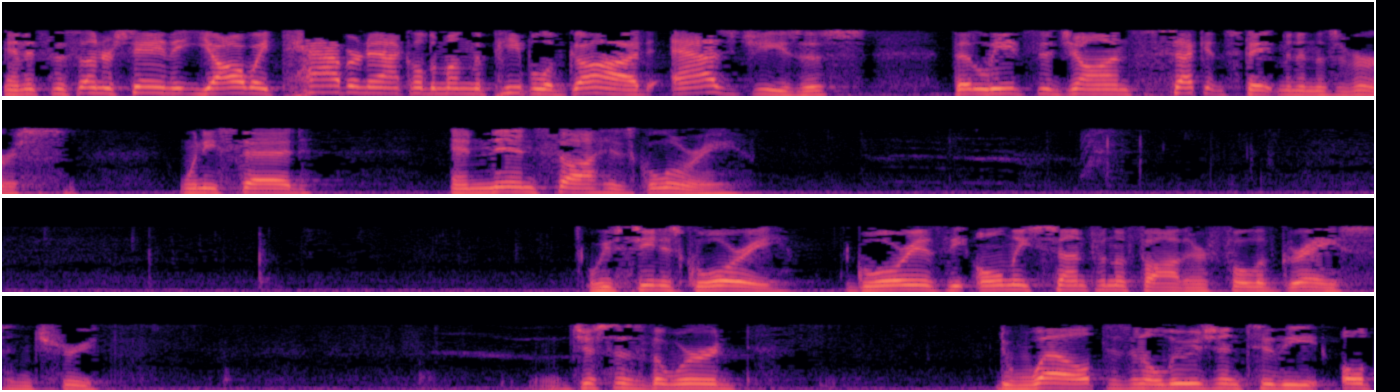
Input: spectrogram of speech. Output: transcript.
And it's this understanding that Yahweh tabernacled among the people of God as Jesus that leads to John's second statement in this verse when he said, And men saw his glory. We've seen his glory. Glory is the only Son from the Father, full of grace and truth. Just as the word dwelt is an allusion to the Old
